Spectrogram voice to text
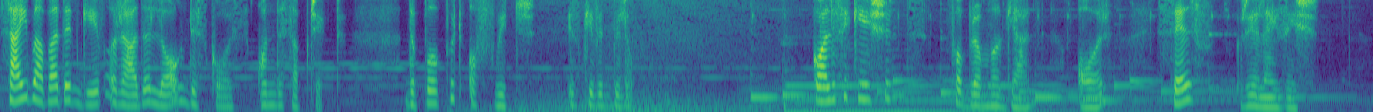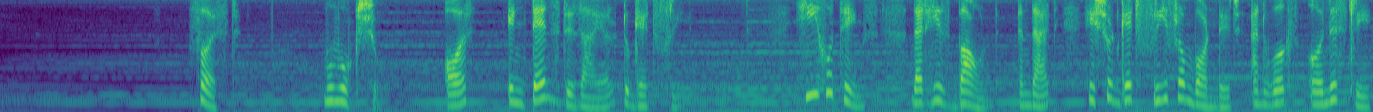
Sai Baba then gave a rather long discourse on the subject, the purport of which is given below. Qualifications for Brahma Gyan or self realization. First, Mumukshu or intense desire to get free. He who thinks that he is bound and that he should get free from bondage and works earnestly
